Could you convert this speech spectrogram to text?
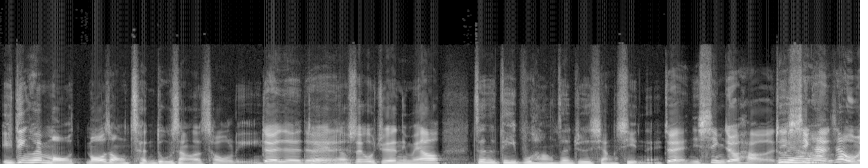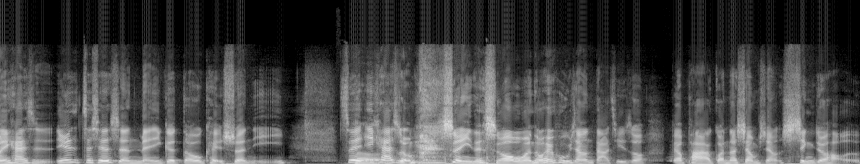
一定会某某种程度上的抽离，对对对，所以我觉得你们要真的第一步，好像真的就是相信呢。对你信就好了，你信看，像我们一开始，因为这些神每一个都可以瞬移。所以一开始我们瞬移的时候，我们都会互相打气，说不要怕，管他像不像，信就好了。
